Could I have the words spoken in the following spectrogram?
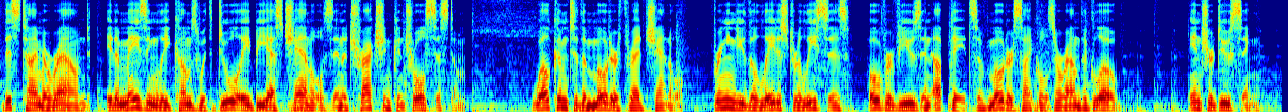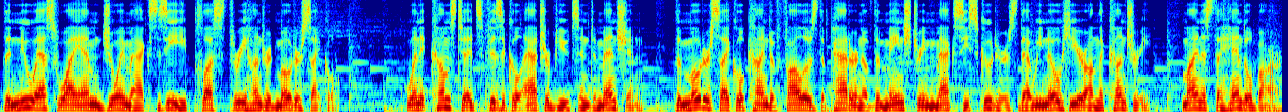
This time around, it amazingly comes with dual ABS channels and a traction control system. Welcome to the Motor Thread channel, bringing you the latest releases, overviews and updates of motorcycles around the globe. Introducing, the new SYM Joymax Z Plus 300 motorcycle. When it comes to its physical attributes and dimension, the motorcycle kind of follows the pattern of the mainstream maxi scooters that we know here on the country, minus the handlebar,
